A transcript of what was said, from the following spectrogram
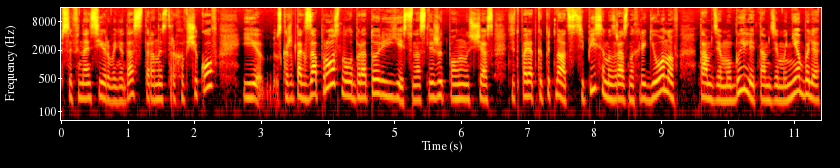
софинансирование да, со стороны страховщиков и, скажем так, запрос на лаборатории есть. У нас лежит, по-моему, сейчас где-то порядка 15 писем из разных регионов, там, где мы были, там, где мы не были,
